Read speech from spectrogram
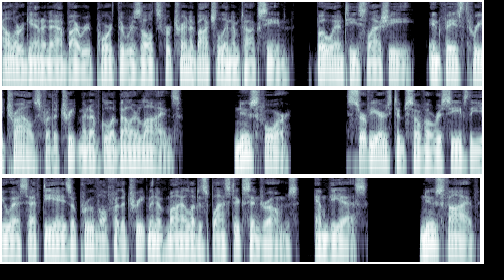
Allergan and AbbVie report the results for trenibotulinum toxin, BoNT/E, in Phase 3 trials for the treatment of glabellar lines. News 4. Servier's Tibsovo receives the U.S. FDA's approval for the treatment of myelodysplastic syndromes, MDS. News 5.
